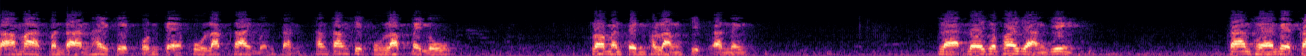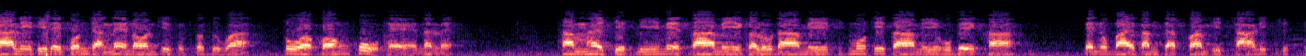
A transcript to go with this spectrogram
สามารถบันดาลให้เกิดผลแก่ผู้รับได้เหมือนกัน ทั้งๆทที่ผู้รับไม่รู้ เพราะมันเป็นพลังจิตอันหนึ่ง และโดยเฉพาะอย่างยิ่ง การแผ่เมตตานี่ที่ได้ผลอย่างแน่นอนที่สุดก็คือว่า ตัวของผู้แผ่นั่นแหละ ทำให้จิตมีเมตตามีกรุณามีมุทิตามีอุเบกขา เป็นอุบายกำจัดความอิจฉาริษยส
